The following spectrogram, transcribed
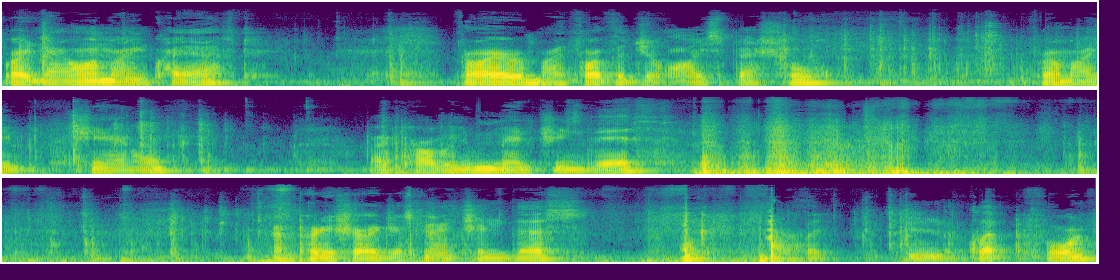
Right now on Minecraft. For my 4th of July special. For my channel. I probably mentioned this. I'm pretty sure I just mentioned this but in the clip before.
